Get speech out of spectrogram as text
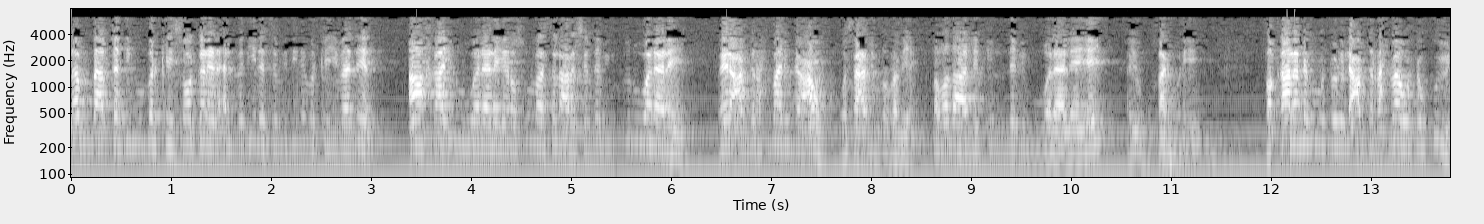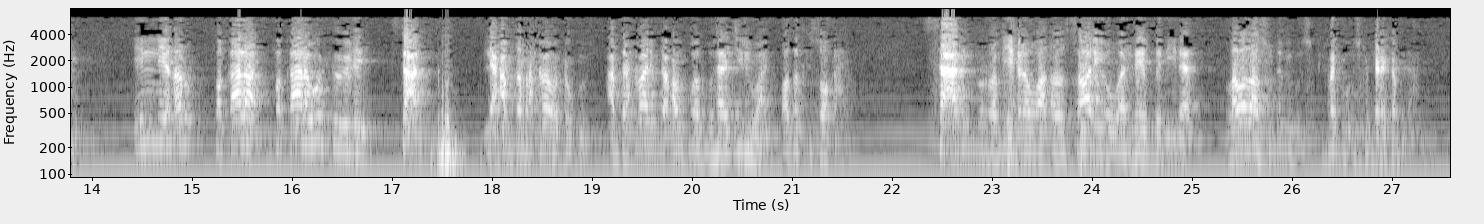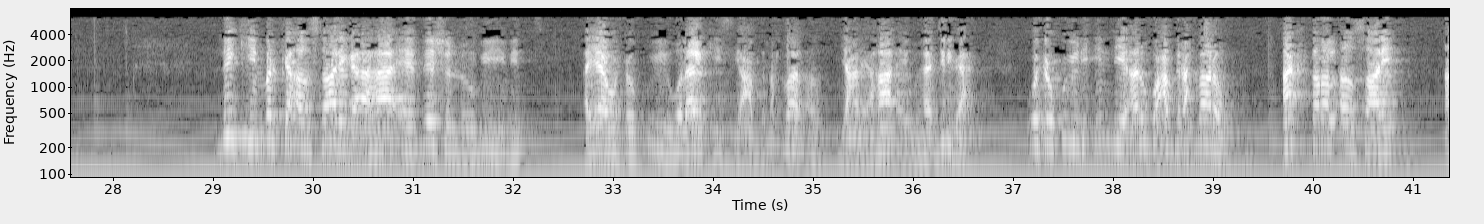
lamaa qadimuu markay soo galeen almadiinata madiine markay yimaadeen aakhaa inuu walaaleeyey rasul lah sal lay sl nebigu inuu walaaleeyey bayna cabdiraxmaan ibni cawf wa sacd ibni rabiic labadaa nin inuu nebigu walaaleeyey ayuu bukhaari wariyey faqaala nabigu wuxuu yihi licabdiraxmaan wuxuu ku yidhi inii faqaala faqaala wuxuu yihi sacd licabdiraxmaan wuxuu ku yidhi cabdiraxmaan ibni cawf waa muhaajiri waay waa dadkii soo qaxay sacd ibnu rabiicna waa ansaari oo waa reer madiina labadaasuu nabigu raggu isku xidhay ka mid aha ninkii marka ansaariga ahaa ee meesha loogu yimid ayaa wuxuu ku yidhi walaalkiisii cabdiraxmaan yani ahaa ee muhaajiriga ah wuxuu ku yidhi inii anigu cabdiraxmaanow akthara alansaari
